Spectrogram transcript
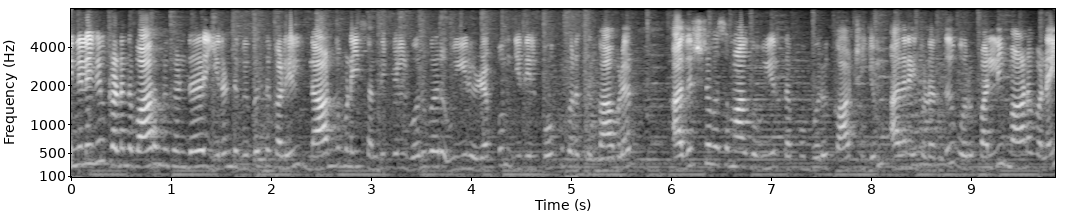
இந்நிலையில் கடந்த வாரம் நிகழ்ந்த இரண்டு விபத்துகளில் நான்கு மணி சந்திப்பில் ஒருவர் உயிரிழப்பும் இதில் போக்குவரத்து காவலர் அதிர்ஷ்டவசமாக உயிர் தப்பும் ஒரு காட்சியும் அதனைத் தொடர்ந்து ஒரு பள்ளி மாணவனை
